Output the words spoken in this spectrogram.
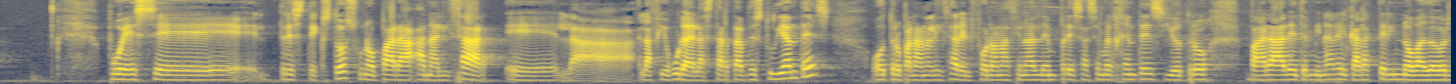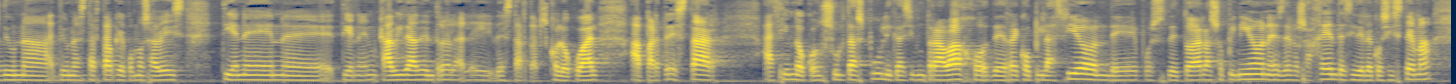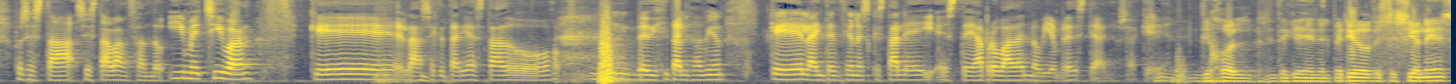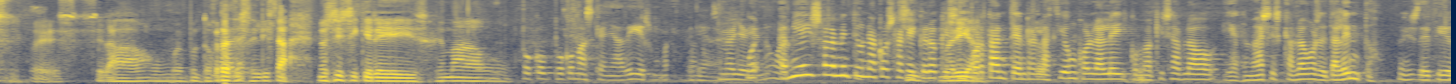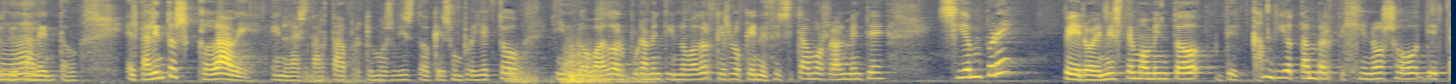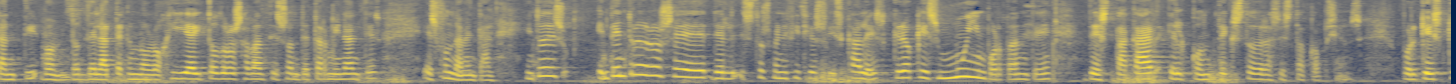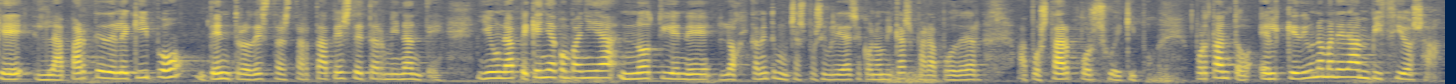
pues eh, tres textos, uno para analizar eh, la, la, figura de la startup de estudiantes, otro para analizar el Foro Nacional de Empresas Emergentes y otro para determinar el carácter innovador de una, de una startup que, como sabéis, tienen, eh, tienen cabida dentro de la ley de startups. Con lo cual, aparte de estar haciendo consultas públicas y un trabajo de recopilación de, pues, de todas las opiniones de los agentes y del ecosistema, pues está, se está avanzando. Y me chivan que la Secretaría de Estado de Digitalización que la intención es que esta ley esté aprobada en noviembre de este año. O sea que... dijo el presidente que en el periodo de sesiones pues, será un buen punto. Gracias, Elisa. No sé si queréis, Gemma. O... Poco, poco más que añadir. se me oye bien, A mí hay solamente una cosa que creo que es importante en relación con la ley, como aquí se ha hablado, y además es que hablamos de talento, es decir, de mm. talento. El talento es clave en la startup porque hemos visto que es un proyecto innovador, puramente innovador, que es lo que necesitamos realmente siempre pero en este momento de cambio tan vertiginoso, de donde la tecnología y todos los avances son determinantes, es fundamental. Entonces, dentro de, eh, de estos beneficios fiscales, creo que es muy importante destacar el contexto de las stock options, porque es que la parte del equipo dentro de esta startup es determinante y una pequeña compañía no tiene, lógicamente, muchas posibilidades económicas para poder apostar por su equipo. Por tanto, el que de una manera ambiciosa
